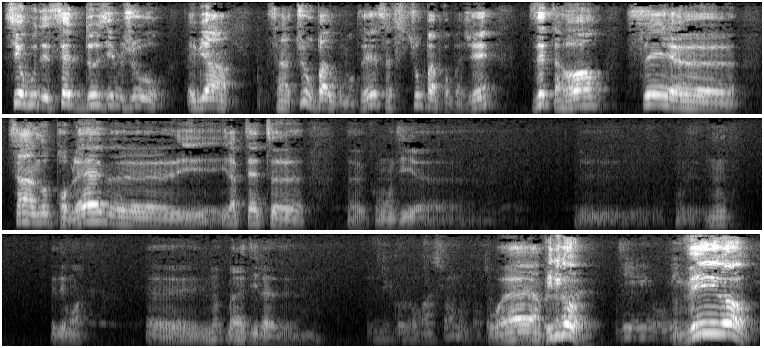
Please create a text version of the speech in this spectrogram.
si au bout des sept deuxièmes jours, eh bien, ça n'a toujours pas augmenté, ça s'est toujours pas propagé, Zetahor, c'est euh, c'est un autre problème, euh, il, il a peut-être, euh, euh, comment on dit, euh, euh, non, aidez-moi, Euh, une autre maladie là. Décoloration, n'importe quoi. Ouais, un viligo. Vitiligo. Viligo.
